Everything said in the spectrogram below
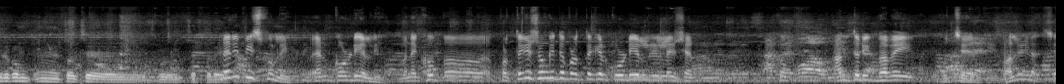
কীরকম চলছে ভেরি পিসফুলি অ্যান্ড কোর্ডিয়ালি মানে খুব প্রত্যেকের সঙ্গে তো প্রত্যেকের কোর্ডিয়াল রিলেশন খুব আন্তরিকভাবেই হচ্ছে আর কি। ভালোই লাগছে।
